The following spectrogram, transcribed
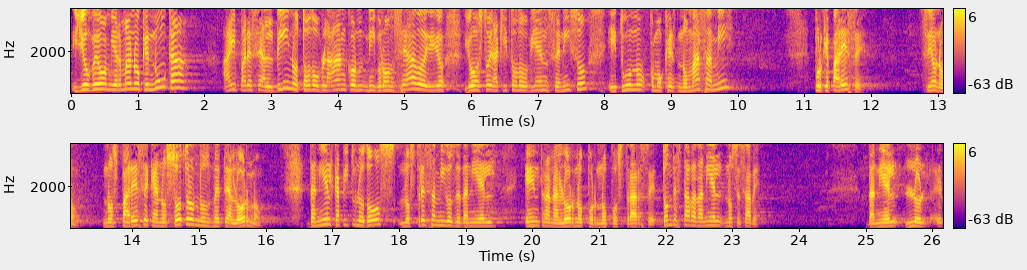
Y yo veo a mi hermano que nunca, ahí parece albino, todo blanco, ni bronceado. Y yo, yo estoy aquí todo bien cenizo y tú no, como que nomás a mí. Porque parece, ¿sí o no? Nos parece que a nosotros nos mete al horno. Daniel capítulo 2, los tres amigos de Daniel entran al horno por no postrarse. ¿Dónde estaba Daniel? No se sabe. Daniel, eh,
